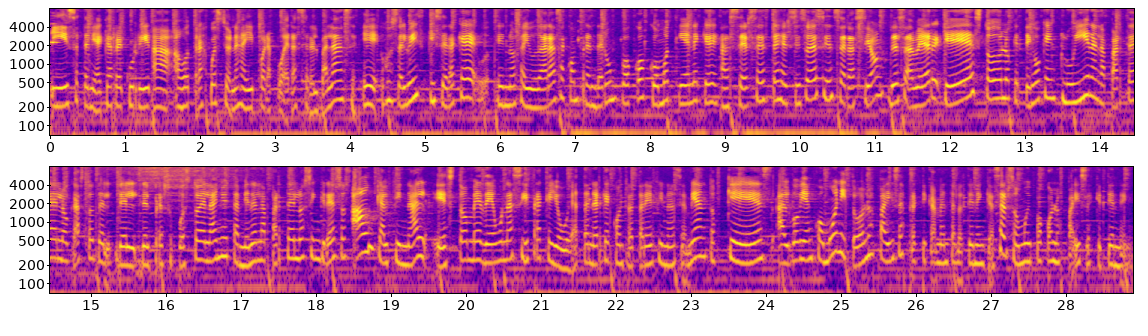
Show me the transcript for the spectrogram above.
y se tenía que recurrir a, otras cuestiones ahí para poder hacer el balance. Eh, José Luis, quisiera que eh, nos ayudaras a comprender un poco cómo tiene que hacerse este ejercicio de sinceración, de saber qué es todo lo que tengo que incluir en la parte de los gastos del, del, del presupuesto del año y también en la parte de los ingresos, aunque al final esto me dé una cifra que yo voy a tener que contratar en financiamiento, que es algo bien común y todos los países prácticamente lo tienen que hacer. Son muy pocos los países que tienen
